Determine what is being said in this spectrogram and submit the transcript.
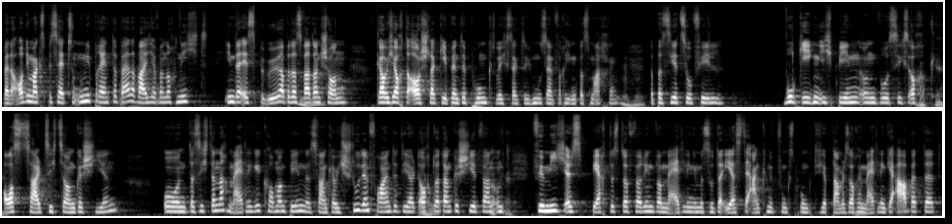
bei der Audimax-Besetzung Unibrennt dabei, da war ich aber noch nicht in der SPÖ, aber das war dann mhm. schon glaube ich, auch der ausschlaggebende Punkt, wo ich gesagt habe, ich muss einfach irgendwas machen. Mhm. Da passiert so viel, wogegen ich bin und wo es sich auch okay. auszahlt, sich zu engagieren. Und dass ich dann nach Meidling gekommen bin, das waren, glaube ich, Studienfreunde, die halt auch mhm. dort engagiert waren. Okay. Und für mich als Berchtesdorferin war Meidling immer so der erste Anknüpfungspunkt. Ich habe damals auch in Meidling gearbeitet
